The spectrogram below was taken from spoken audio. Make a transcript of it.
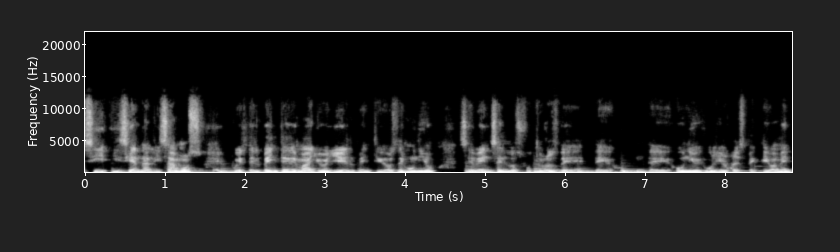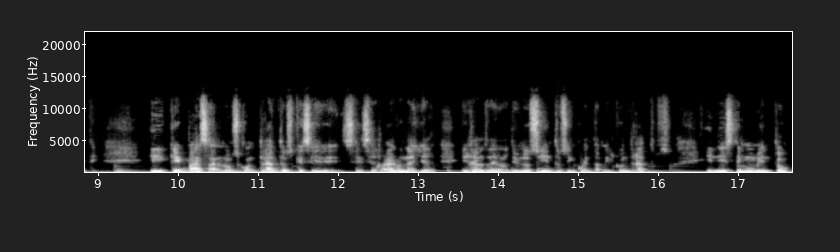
si, y si analizamos, pues el 20 de mayo y el 22 de junio se vencen los futuros de, de, junio y julio respectivamente. Eh, ¿Qué pasa? Los contratos que se, se cerraron ayer eran alrededor de unos 150 mil contratos. En este momento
